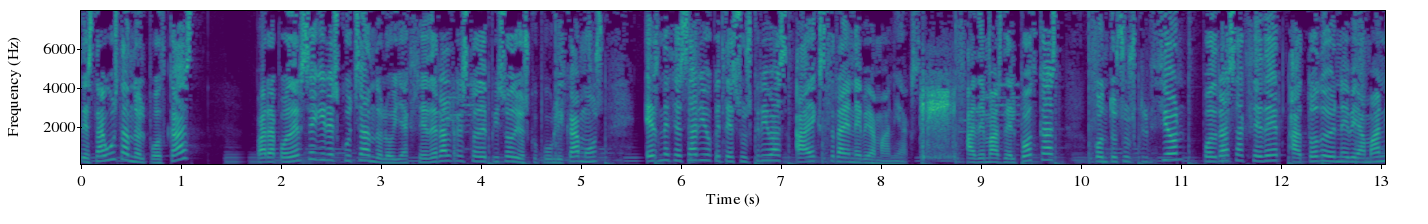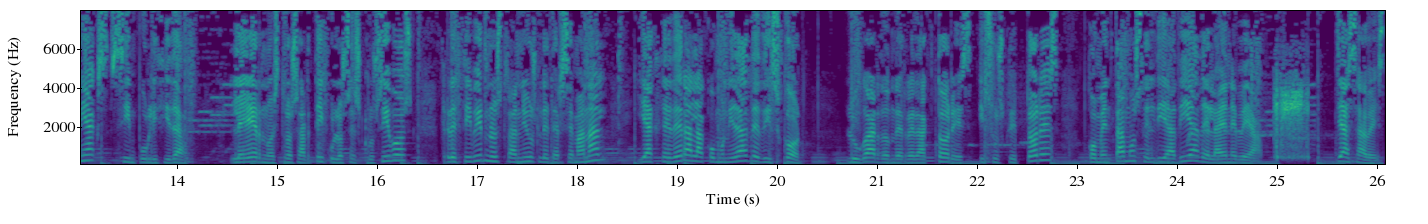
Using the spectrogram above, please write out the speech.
¿Te está gustando el podcast? Para poder seguir escuchándolo y acceder al resto de episodios que publicamos, es necesario que te suscribas a Extra NBA Maniacs. Además del podcast, con tu suscripción podrás acceder a todo NBA Maniacs sin publicidad, leer nuestros artículos exclusivos, recibir nuestra newsletter semanal y acceder a la comunidad de Discord, lugar donde redactores y suscriptores comentamos el día a día de la NBA. Ya sabes,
